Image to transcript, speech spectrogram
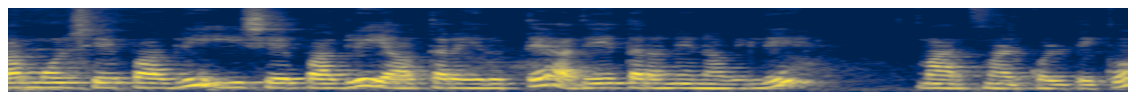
ಆರ್ಮೋಲ್ ಶೇಪ್ ಆಗಲಿ ಈ ಶೇಪ್ ಆಗಲಿ ಯಾವ ಥರ ಇರುತ್ತೆ, ಅದೇ ಥರನೇ ನಾವಿಲ್ಲಿ ಮಾರ್ಕ್ ಮಾಡ್ಕೊಳ್ಬೇಕು.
